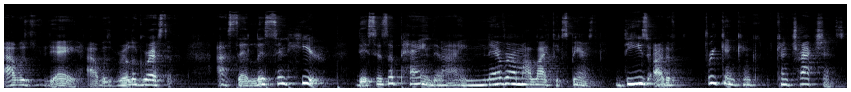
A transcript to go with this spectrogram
I was, hey, I was real aggressive. I said, listen here. This is a pain that I ain't never in my life experienced. These are the freaking con- contractions.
